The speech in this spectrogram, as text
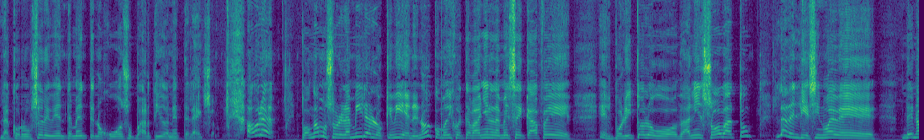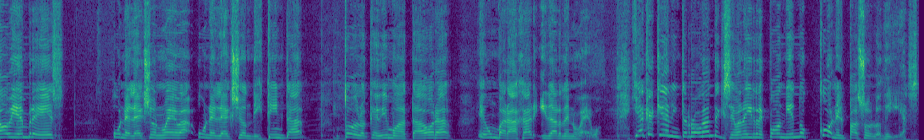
la corrupción evidentemente no jugó su partido en esta elección. Ahora, pongamos sobre la mira lo que viene, ¿no? Como dijo esta mañana en la mesa de café el politólogo Daniel Sobato, la del 19 de noviembre es una elección nueva, una elección distinta. Todo lo que vimos hasta ahora es un barajar y dar de nuevo. Y acá quedan interrogantes que se van a ir respondiendo con el paso de los días.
